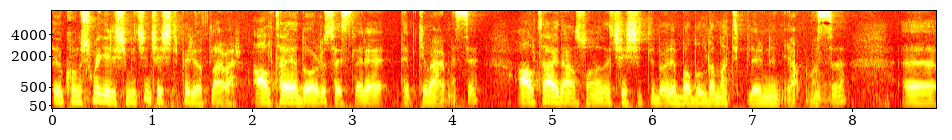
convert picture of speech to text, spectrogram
e, konuşma gelişimi için çeşitli periyotlar var. 6 aya doğru seslere tepki vermesi. 6 aydan sonra da çeşitli böyle babıldama tiplerinin yapması. Ee,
